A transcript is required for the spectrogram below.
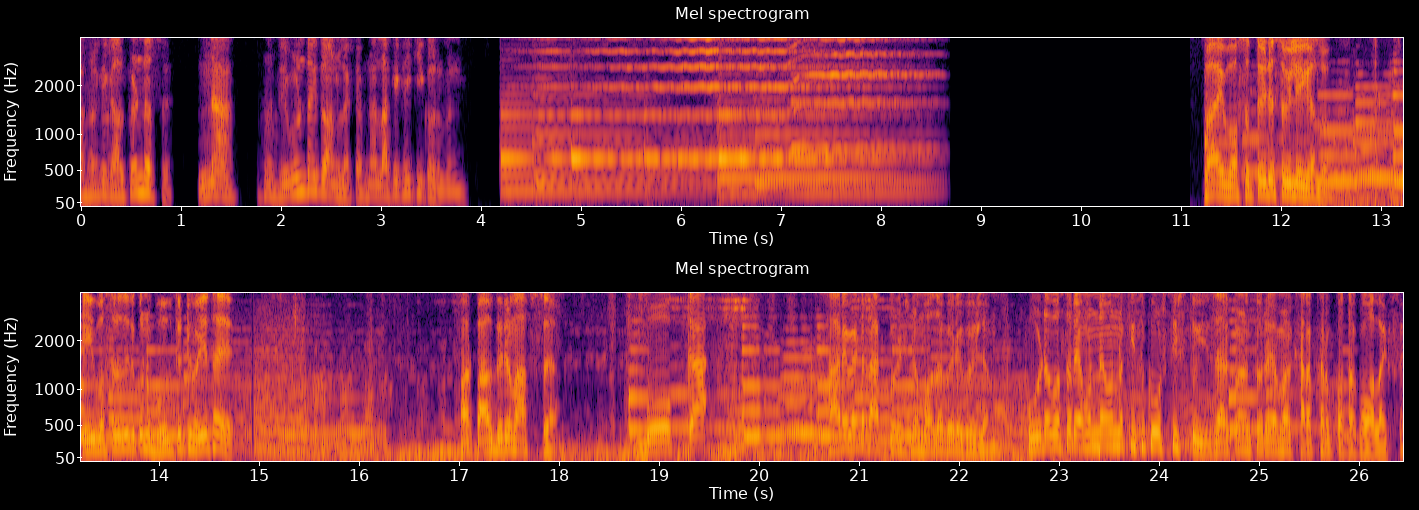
আপনার কি গার্লফ্রেন্ড আছে? না। আপনার জীবনটাই তো আনলাক আপনার লাকি খেয়ে কি করবেন? ভাই বছর তো এটা চলে গেল। এই বছরে যদি কোনো ভুল ত্রুটি হয়ে থাকে আর পাও ধরে মাপসা বোকা আরে বেটা রাগ করিস না মজা করে কইলাম। পুরোটা বছর এমন না এমন কিছু করছিস তুই যার কারণে তোরে আমার খারাপ খারাপ কথা কওয়া লাগছে।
